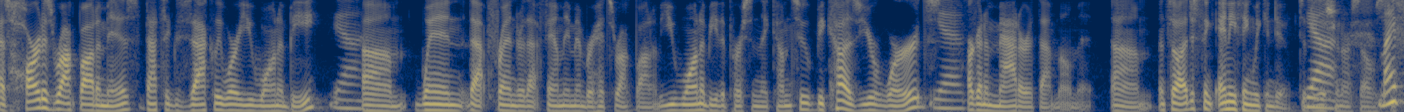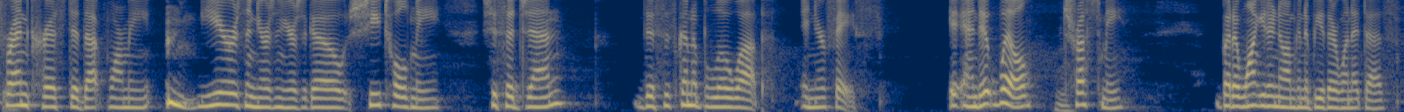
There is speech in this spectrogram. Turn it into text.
as hard as rock bottom is, that's exactly where you want to be Yeah. um, when that friend or that family member hits rock bottom. You want to be the person they come to because your words Yes. are going to matter at that moment. Um, and so I just think anything we can do to Yeah. position ourselves. My friend Chris did that for me years and years and years ago. She told me, she said, Jen, this is going to blow up in your face. I- And it will, trust me. But I want you to know I'm going to be there when it does.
